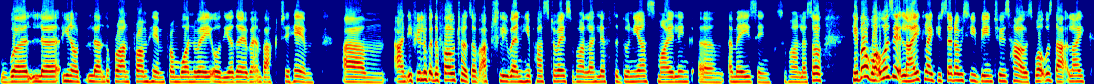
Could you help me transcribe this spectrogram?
were, le- you know, learned the Quran from him from one way or the other, went back to him. Um, and if you look at the photos of actually when he passed away, subhanAllah, left the dunya smiling, um, amazing, subhanAllah. So, Hiba, what was it like? Like you said, obviously you've been to his house. What was that like,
